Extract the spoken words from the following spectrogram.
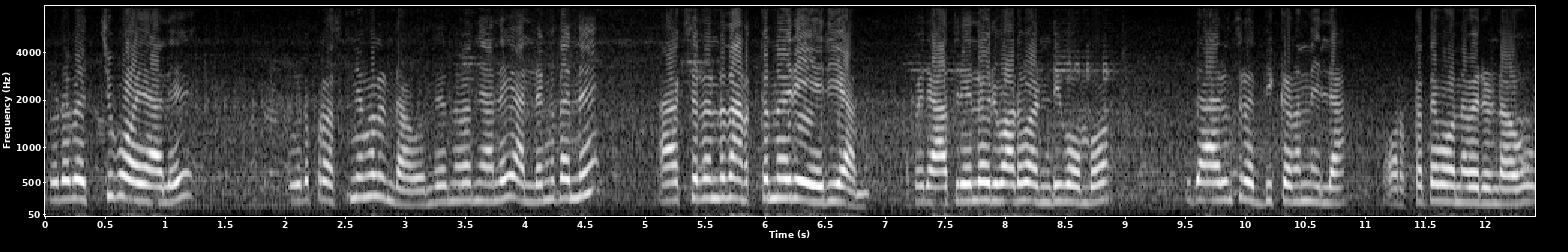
ഇവിടെ വെച്ച് പോയാൽ ഇവിടെ പ്രശ്നങ്ങളുണ്ടാവും. എന്തെന്ന് പറഞ്ഞാൽ അല്ലെങ്കിൽ തന്നെ ആക്സിഡന്റ് നടക്കുന്ന ഒരു ഏരിയ ആണ്. അപ്പോൾ രാത്രിയിൽ ഒരുപാട് വണ്ടി പോകുമ്പോൾ ഇതാരും ശ്രദ്ധിക്കണം എന്നില്ല ഉറക്കത്തെ പോകുന്നവരുണ്ടാവും.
